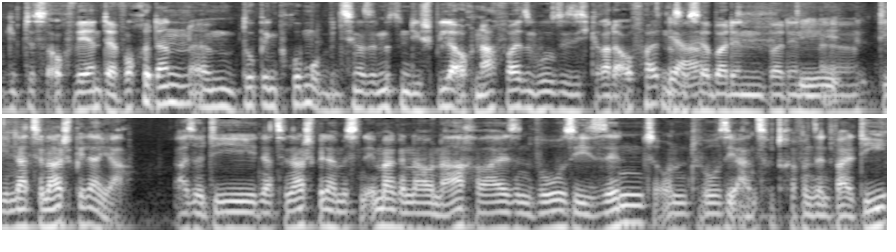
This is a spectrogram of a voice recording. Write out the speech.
Gibt es auch während der Woche dann ähm, Dopingproben, beziehungsweise müssen die Spieler auch nachweisen, wo sie sich gerade aufhalten? Das Ja. ist ja bei den, bei den Die, äh, die Nationalspieler ja. Also die Nationalspieler müssen immer genau nachweisen, wo sie sind und wo sie anzutreffen sind, weil die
